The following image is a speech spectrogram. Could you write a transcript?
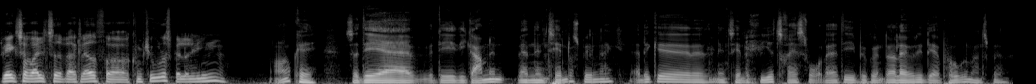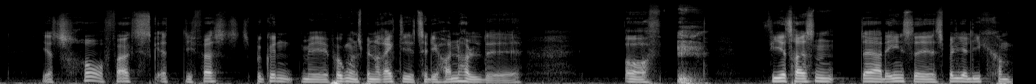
vi begge to har altid været glade for computerspil og lignende. Okay, så det er, det er de gamle Nintendo-spil, ikke? Er det ikke uh, Nintendo 64, hvor det er, de er begyndt at lave de der Pokémon-spil? Jeg tror faktisk, at de først begyndte med Pokémon-spillene rigtigt til de håndholdte. Og 64'en, der er det eneste spil, jeg lige kan komme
